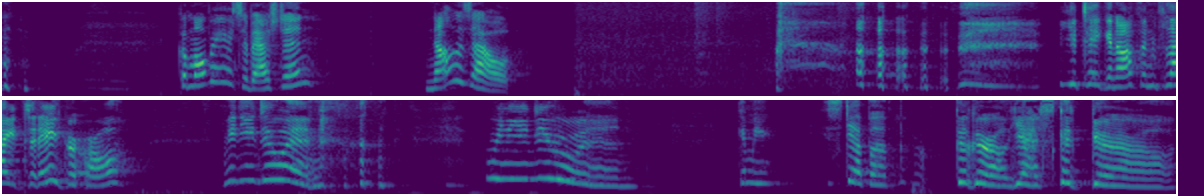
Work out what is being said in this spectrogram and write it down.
Come over here, Sebastian. Nala's out. You're taking off in flight today, girl. What are you doing? what are you doing? Come here. You step up. Good girl. Yes, good girl.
